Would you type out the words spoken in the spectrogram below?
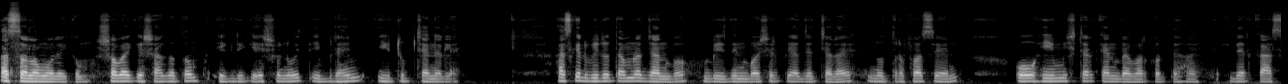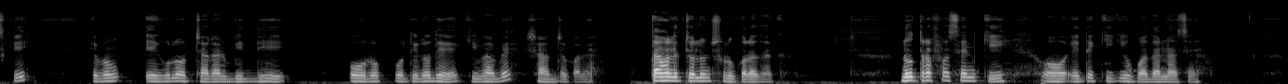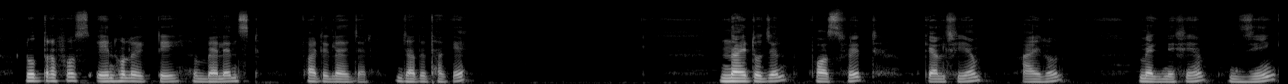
আসসালামু আলাইকুম। সবাইকে স্বাগতম এগ্রিকেশন উইথ ইব্রাহিম ইউটিউব চ্যানেলে আজকের ভিডিওতে আমরা জানব বিশ দিন বয়সের পেঁয়াজের চারায় নুত্রাফাসেন ও হিউমিস্টার ক্যান ব্যবহার করতে হয়। এদের কাজ কী এবং এগুলো চারার বৃদ্ধি ও রোগ প্রতিরোধে কীভাবে সাহায্য করে? তাহলে চলুন শুরু করা যাক। নুত্রাফাসেন কি ও এতে কি কি উপাদান আছে? নুত্রাফস এন হলো একটি ব্যালেন্সড ফার্টিলাইজার যাতে থাকে। Nitrogen, phosphate, calcium, iron, magnesium, zinc,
